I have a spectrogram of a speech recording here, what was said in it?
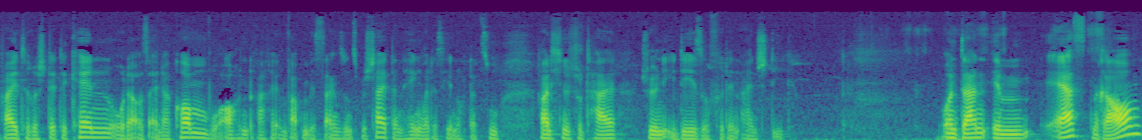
weitere Städte kennen oder aus einer kommen, wo auch ein Drache im Wappen ist, sagen sie uns Bescheid, dann hängen wir das hier noch dazu. Fand ich eine total schöne Idee so für den Einstieg. Und dann im ersten Raum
